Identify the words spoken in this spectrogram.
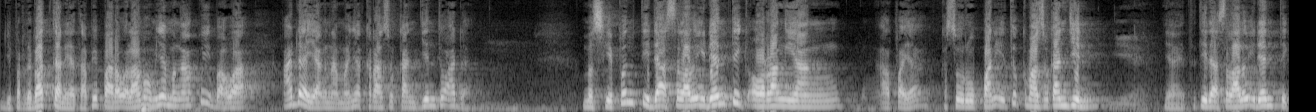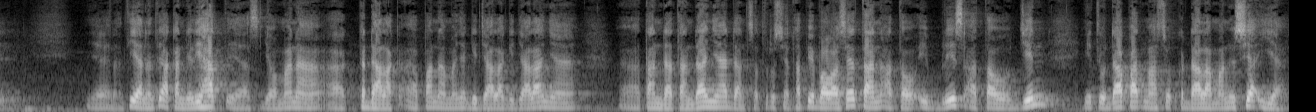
diperdebatkan ya, tapi para ulama umumnya mengakui bahwa ada yang namanya kerasukan jin itu ada. Meskipun tidak selalu identik orang yang apa ya kesurupan itu kemasukan jin. Yeah. Ya itu tidak selalu identik. Ya, nanti ya nanti akan dilihat ya sejauh mana uh, kedala apa namanya gejala-gejalanya, tanda-tandanya dan seterusnya. Tapi bahwa setan atau iblis atau jin itu dapat masuk ke dalam manusia iya.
